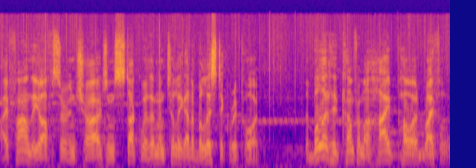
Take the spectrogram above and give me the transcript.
I found the officer in charge and stuck with him until he got a ballistic report. The bullet had come from a high powered rifle.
